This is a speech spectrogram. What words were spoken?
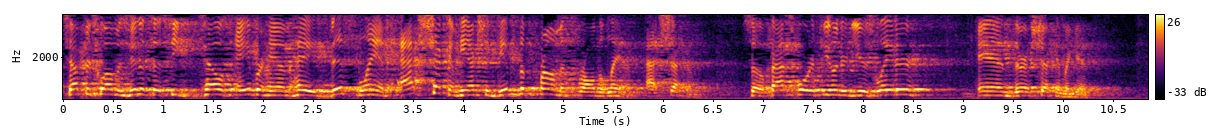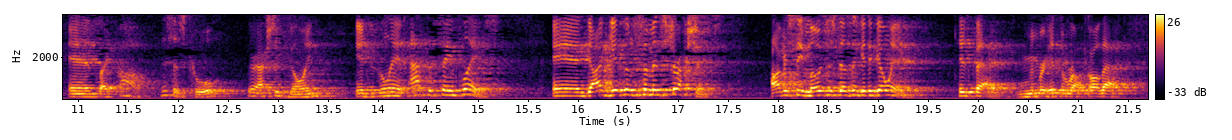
chapter 12 in Genesis, he tells Abraham, hey, this land, at Shechem, he actually gives the promise for all the land, at Shechem. So fast forward a few hundred years later, and they're at Shechem again. And it's like, oh, this is cool. They're actually going into the land at the same place. And God gives them some instructions. Obviously, Moses doesn't get to go in. His bad. Remember, hit the rock, all that.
